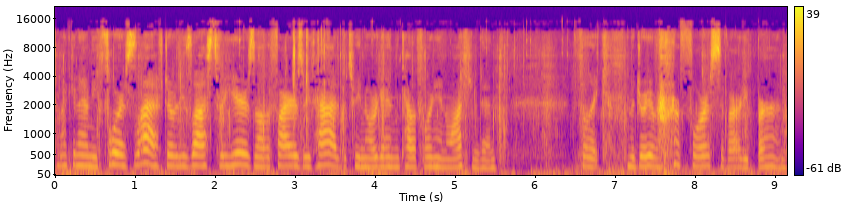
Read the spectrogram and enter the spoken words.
We're not gonna have any forest left over these last three years and all the fires we've had between Oregon, California, and Washington. I feel like the majority of our forests have already burned.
